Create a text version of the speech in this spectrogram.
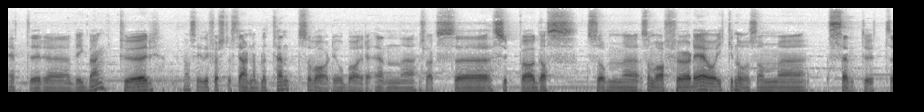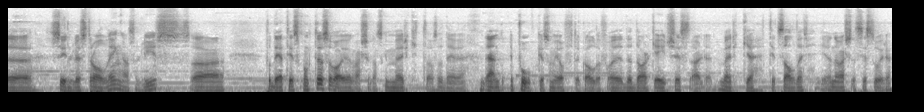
etter uh, Big Bang. Før si de første stjernene ble tent, så var det jo bare en uh, slags uh, suppe av gass som, uh, som, var før det, og ikke noe som sendte ut synlig stråling, altså lys. Så på det tidspunktet så var jo universet ganske mørkt. Altså det, det, er en epoke som vi ofte kaller for the dark ages, eller mørke tidsalder i universets historie.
